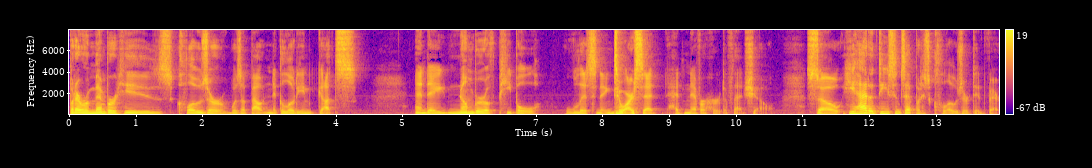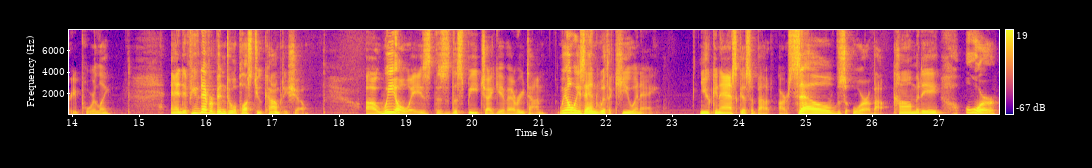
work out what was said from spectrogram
but I remember his closer was about Nickelodeon Guts, and a number of people listening to our set had never heard of that show. So he had a decent set, but his closer did very poorly. And if you've never been to a plus two comedy show, uh, we always, this is the speech I give every time, we always end with a Q&A. You can ask us about ourselves or about comedy, or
